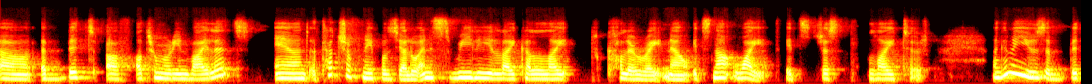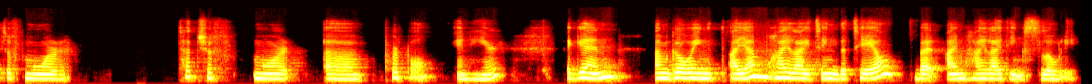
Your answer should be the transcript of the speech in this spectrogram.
uh, a bit of ultramarine violet, and a touch of Naples yellow. And it's really like a light color right now. It's not white, it's just lighter. I'm going to use a bit of more, touch of more uh, purple in here. Again, I'm going, I am highlighting the tail, but I'm highlighting slowly.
